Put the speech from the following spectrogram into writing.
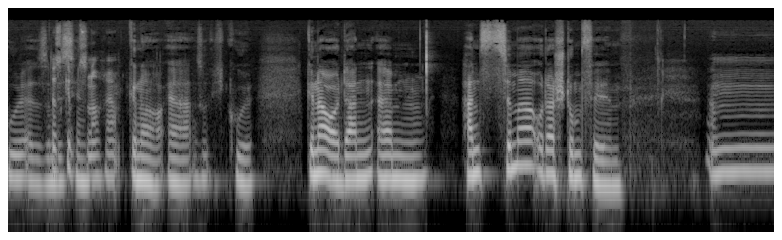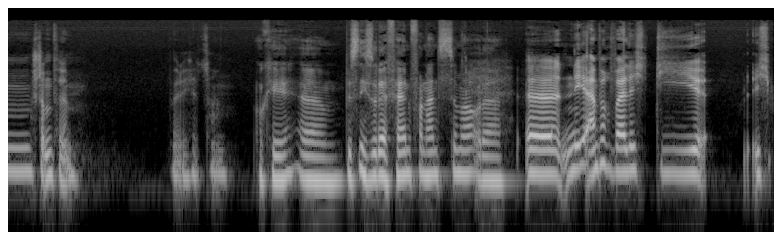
cool. Also so ein das bisschen, gibt's noch, ja. Genau, ja, so richtig cool. Genau, dann ähm, Hans Zimmer oder Stummfilm? Um, ähm, Stummfilm, würde ich jetzt sagen. Okay, ähm, bist nicht so der Fan von Hans Zimmer oder? Äh, nee, einfach weil ich die ich,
